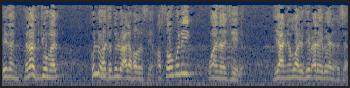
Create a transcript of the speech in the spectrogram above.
إذا ثلاث جمل كلها تدل على فضل الصيام. الصوم لي وأنا أجزي به يعني الله يثيب عليه بغير حساب.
